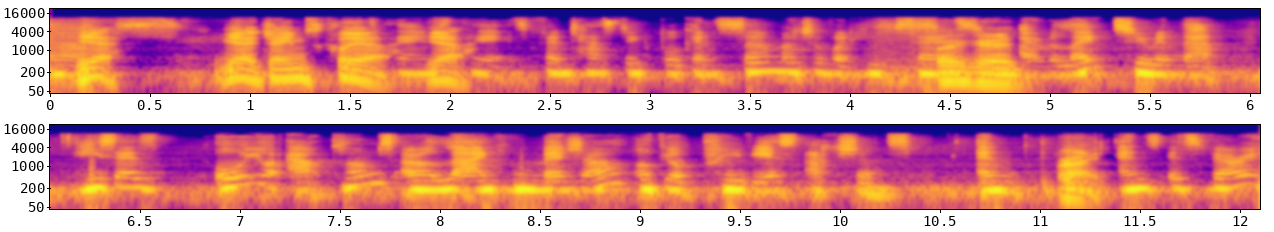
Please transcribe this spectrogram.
Um, Yes. Yeah. James Clear. James Yeah. Clear. It's a fantastic book, and so much of what he So says good. I relate to in that he says all your outcomes are a lagging measure of your previous actions, and Right. and it's very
